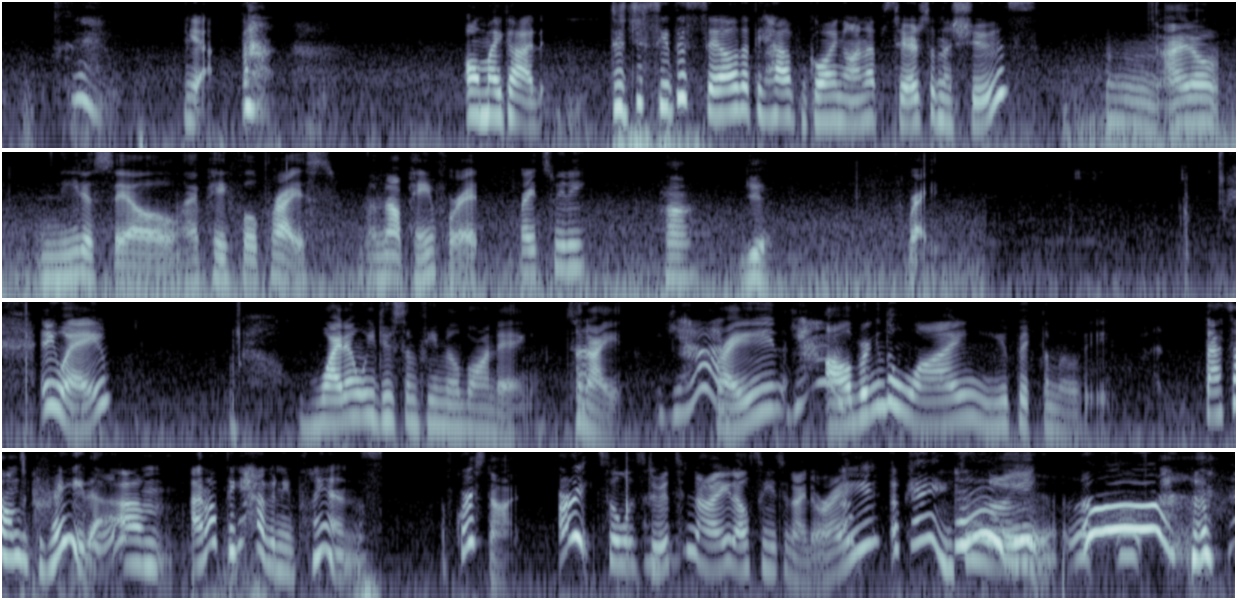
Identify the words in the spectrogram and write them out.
yeah. oh my God. Did you see the sale that they have going on upstairs on the shoes? Mm, I don't need a sale. I pay full price. I'm not paying for it, right, sweetie? Huh? Yeah. Right. Anyway, why don't we do some female bonding tonight? Yeah. right? yes. I'll bring the wine, you pick the movie. That sounds great. Um, I don't think I have any plans. Of course not. All right, so let's do it tonight. I'll see you tonight, all right? Okay. Tonight.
